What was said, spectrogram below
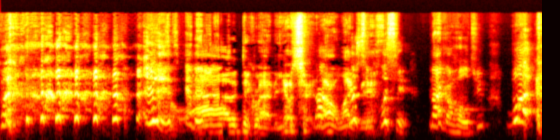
But it is. A It is. lot of dick riding in your church. I don't like listen, this. listen, not gonna hold you, but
